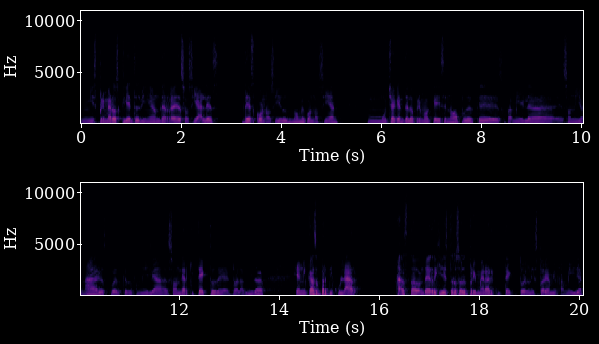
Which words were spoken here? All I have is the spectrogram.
mis primeros clientes vinieron de redes sociales desconocidos, no me conocían. Mucha gente lo primero que dice, no, pues es que su familia son millonarios, pues que su familia son de arquitectos de toda la vida. En mi caso particular, hasta donde hay registro, soy el primer arquitecto en la historia de mi familia.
